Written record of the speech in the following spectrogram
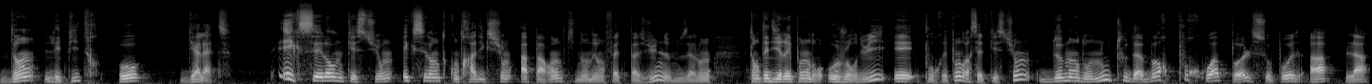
dans l'épître aux Galates. Excellente question, excellente contradiction apparente qui n'en est en fait pas une. Nous allons tenter d'y répondre aujourd'hui. Et pour répondre à cette question, demandons-nous tout d'abord pourquoi Paul s'oppose à la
